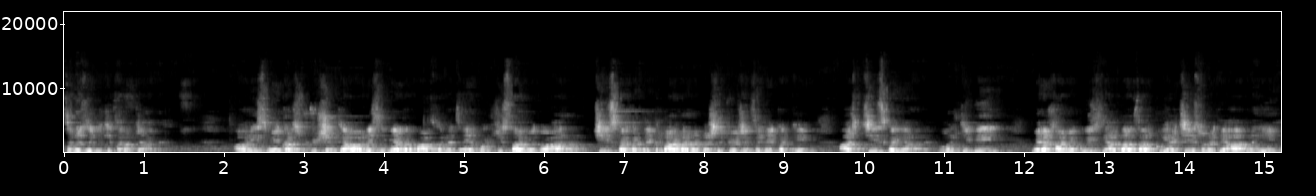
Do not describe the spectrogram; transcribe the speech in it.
تنزلی کی طرف جا رہے ہیں اور اس میں کانسٹیٹیوشن کے حوالے سے بھی اگر بات کر لیتے ہیں بلوچستان میں تو ہر چیز کا کر دیکھ لانڈ آرڈر سچویشن سے لے کر کے ہر چیز کا یہ حال ہے۔ ملک کی بھی میرے خیال میں کوئی زیادہ تر کوئی اچھی صورتحال نہیں ہے۔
